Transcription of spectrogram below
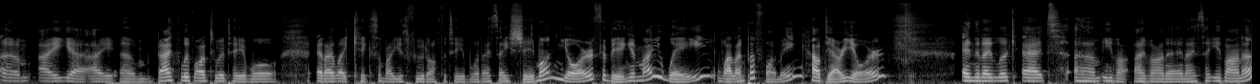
um, I yeah, I um backflip onto a table and I like kick somebody's food off the table and I say, "Shame on your for being in my way while I'm performing. How dare your?" And then I look at um Iva- Ivana and I say, "Ivana,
